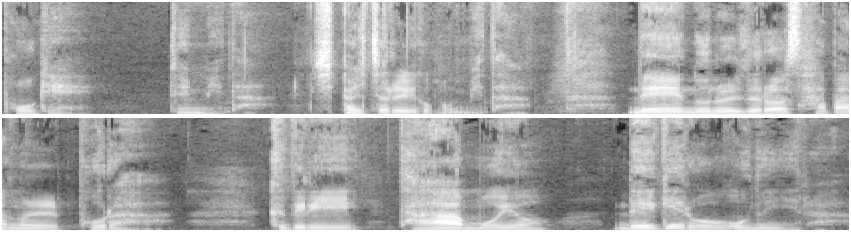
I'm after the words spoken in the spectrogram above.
보게 됩니다. 18절을 읽어봅니다. 내 눈을 들어 사방을 보라. 그들이 다 모여 내게로 오느니라.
